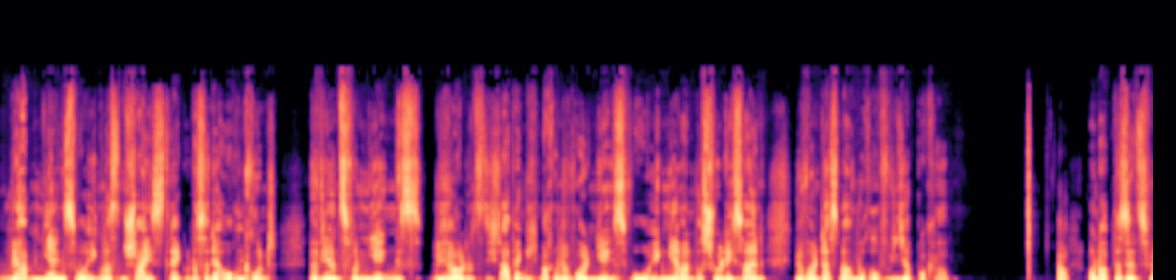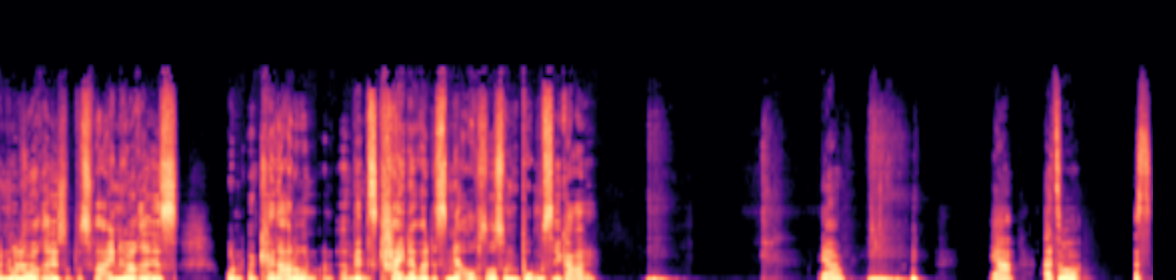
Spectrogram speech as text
wir haben nirgendwo irgendwas einen Scheißdreck und das hat ja auch einen Grund. Weil wir uns von nirgends, wir wollen uns nicht abhängig machen, wir wollen nirgendwo irgendjemand was schuldig sein, wir wollen das machen, worauf wir Bock haben. Ja. Und ob das jetzt für Nullhörer ist, ob das für Einhörer ist und äh, keine Ahnung, wenn es keiner hört, ist mir auch so so ein Bums egal. Ja. ja, also es,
